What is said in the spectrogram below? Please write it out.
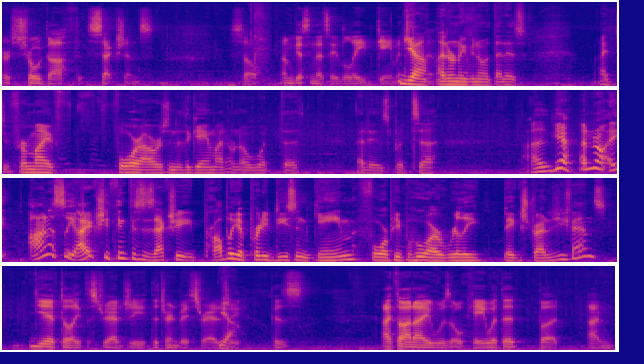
or Shoggoth sections. So I'm guessing that's a late game Yeah. I don't even know what that is. I d- for my four hours into the game, I don't know what the that is, but uh, uh, yeah, I don't know. I, honestly, I actually think this is actually probably a pretty decent game for people who are really big strategy fans. You have to like the strategy, the turn-based strategy, Yeah. because I thought I was okay with it, but I'm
